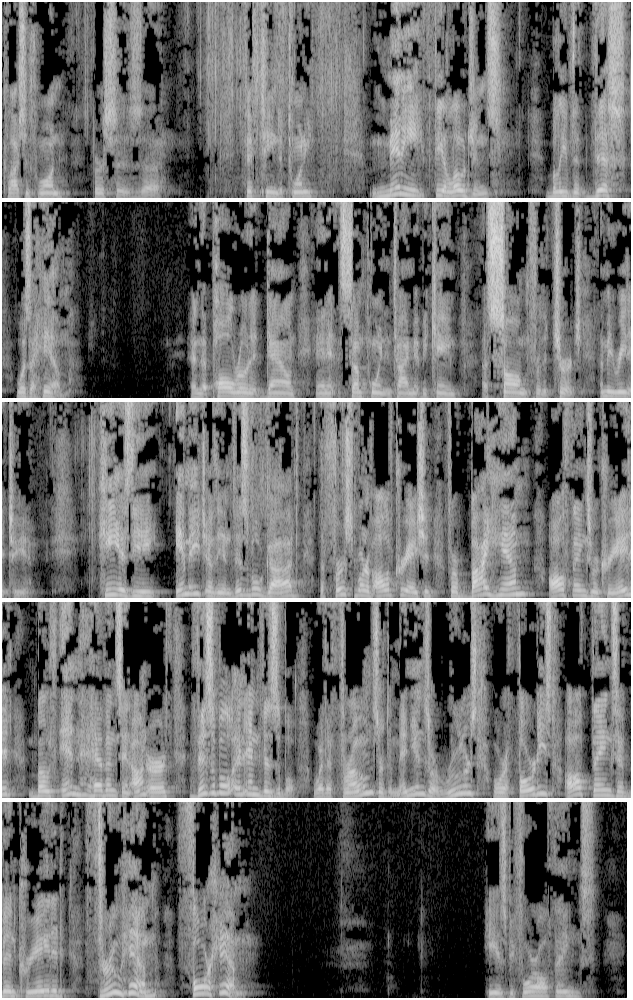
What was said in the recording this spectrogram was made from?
Colossians 1, verses uh, 15 to 20. Many theologians believe that this was a hymn and that Paul wrote it down and at some point in time it became a song for the church. Let me read it to you. He is the image of the invisible God, the firstborn of all of creation, for by him all things were created, both in heavens and on earth, visible and invisible, whether thrones or dominions or rulers or authorities, all things have been created through him, for him. He is before all things,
